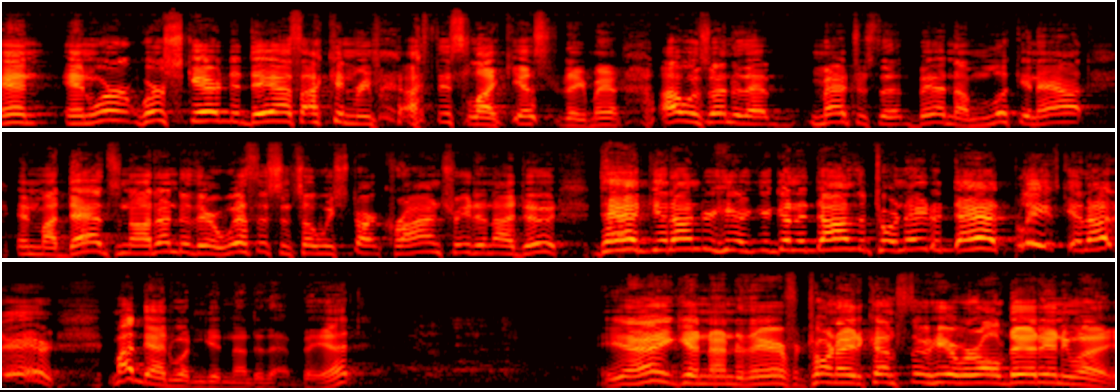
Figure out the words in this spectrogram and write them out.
and, and we're, we're scared to death. I can remember, this like yesterday, man. I was under that mattress, that bed, and I'm looking out, and my dad's not under there with us, and so we start crying. Treat and I do it. Dad, get under here. You're going to die in the tornado. Dad, please get under here. My dad wasn't getting under that bed. Yeah, I ain't getting under there. If a tornado comes through here, we're all dead anyway.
